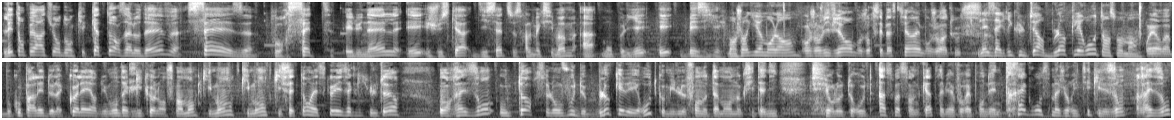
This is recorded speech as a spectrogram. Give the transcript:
Les températures donc 14 à l'Odève, 16 pour 7 et Lunel et jusqu'à 17, ce sera le maximum à Montpellier et Béziers. Bonjour Guillaume Holland. Bonjour Vivian, bonjour Sébastien et bonjour à tous. Les agriculteurs bloquent les routes en ce moment. Oui, on va beaucoup parler de la colère du monde agricole en ce moment qui monte, qui monte, qui s'étend. Est-ce que les agriculteurs ont raison ou tort selon vous de bloquer les routes comme ils le font notamment en Occitanie sur l'autoroute A64 Eh bien vous répondez à une très grosse majorité qu'ils ont raison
